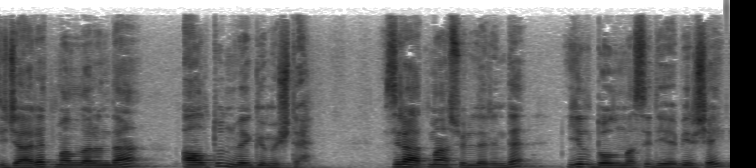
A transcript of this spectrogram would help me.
ticaret mallarında, altın ve gümüşte, ziraat mahsullerinde yıl dolması diye bir şey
